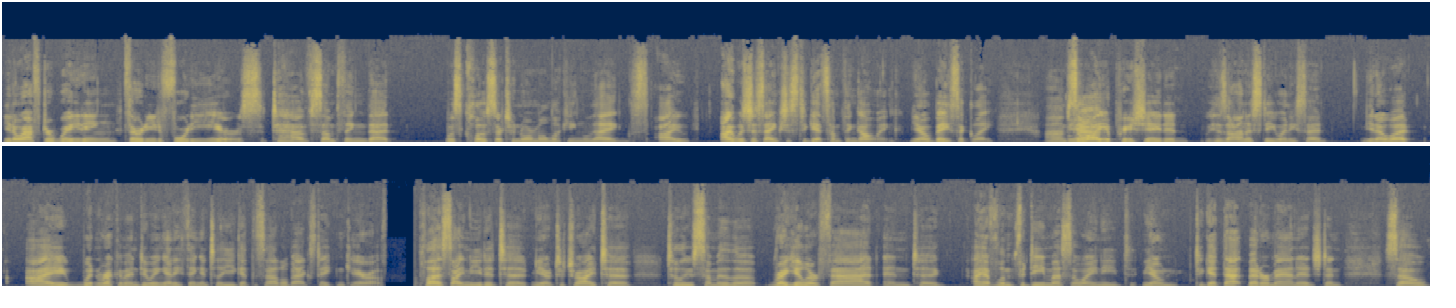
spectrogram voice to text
you know, after waiting 30 to 40 years to have something that was closer to normal looking legs, I I was just anxious to get something going, you know, basically. Um, so yeah. I appreciated his honesty when he said, you know what, I wouldn't recommend doing anything until you get the saddlebags taken care of. Plus, I needed to, you know, to try to to lose some of the regular fat and to I have lymphedema, so I need to, you know, to get that better managed. And so,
